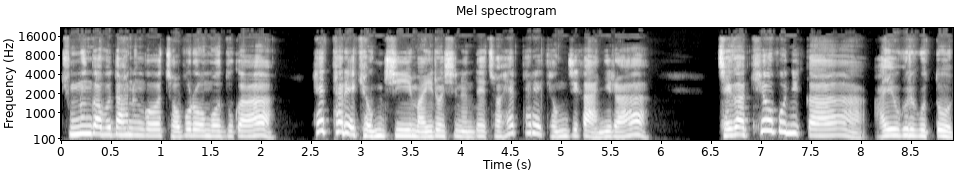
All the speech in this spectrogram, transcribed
죽는가 보다 하는 거 저보러 뭐 누가 해탈의 경지 막 이러시는데 저 해탈의 경지가 아니라 제가 키워보니까 아유 그리고 또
